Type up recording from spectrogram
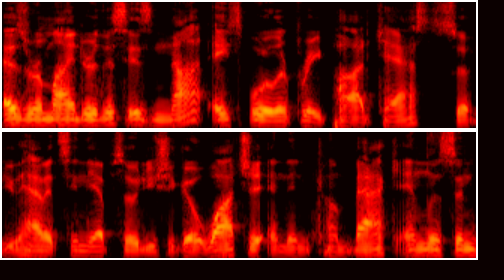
As a reminder, this is not a spoiler-free podcast, so if you haven't seen the episode, you should go watch it and then come back and listen,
